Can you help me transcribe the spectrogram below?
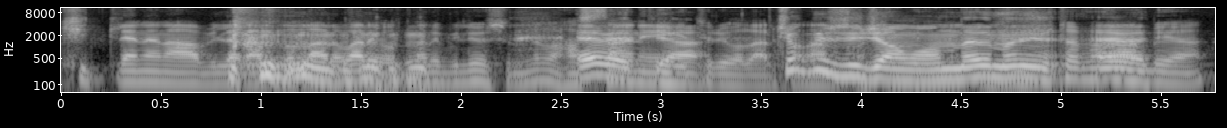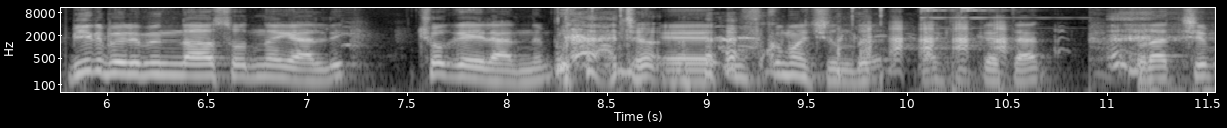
kitlenen abiler ablalar var ya onları biliyorsun değil mi? Hastaneye ya. getiriyorlar Çok falan. üzücü ama onların hani- Üzücü tabii evet. abi ya. Bir bölümün daha sonuna geldik. Çok eğlendim. Çok- ee, ufkum açıldı hakikaten. Fırat'cığım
